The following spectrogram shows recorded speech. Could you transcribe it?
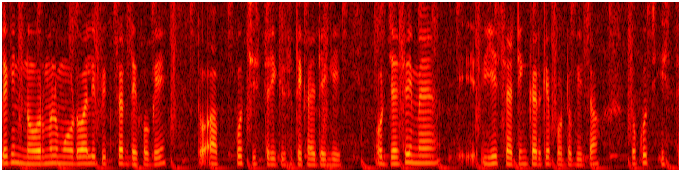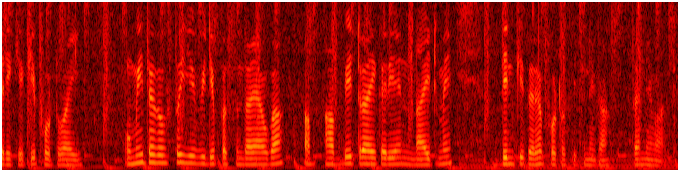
लेकिन नॉर्मल मोड वाली पिक्चर देखोगे तो आप कुछ इस तरीके से दिखाई देगी। और जैसे ही मैं ये सेटिंग करके फ़ोटो खींचा तो कुछ इस तरीके की फ़ोटो आई। उम्मीद है दोस्तों, ये वीडियो पसंद आया होगा। अब आप भी ट्राई करिए नाइट में दिन की तरह फ़ोटो खींचने का। धन्यवाद।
